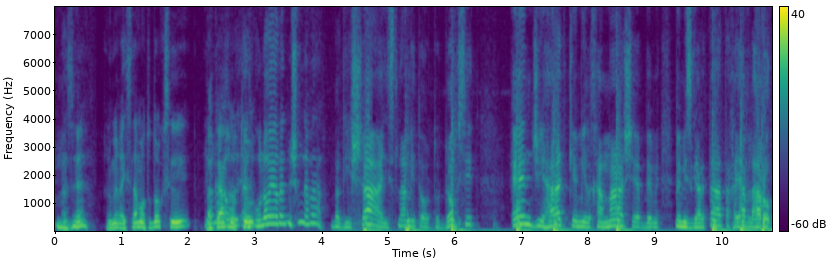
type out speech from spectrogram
מה זה? אני אומר, האסלאם האורתודוקסי לא, לקח לא, אותו... הוא, הוא לא יורד בשום דבר. בגישה האסלאמית האורתודוקסית אין ג'יהאד כמלחמה שבמסגרתה אתה חייב להרוג.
